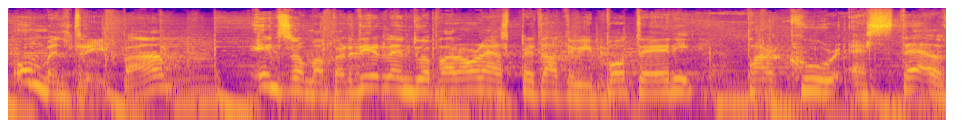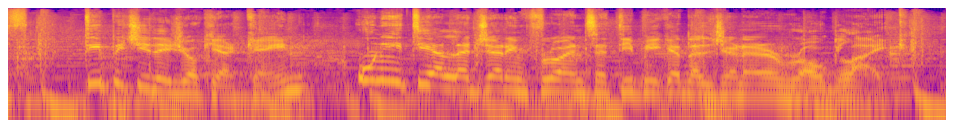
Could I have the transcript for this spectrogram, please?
Un bel trip, eh? Insomma, per dirle in due parole, aspettatevi poteri, parkour e stealth, tipici dei giochi arcane, uniti a leggere influenze tipiche del genere roguelike.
